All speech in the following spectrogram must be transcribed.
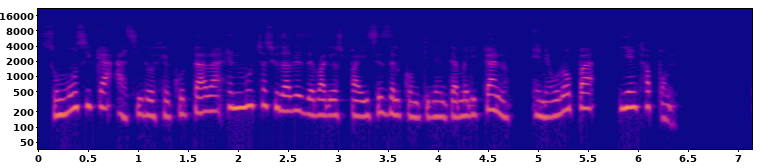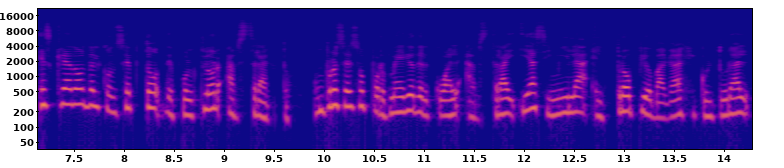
Su música ha sido ejecutada en muchas ciudades de varios países del continente americano, en Europa y en Japón. Es creador del concepto de folclore abstracto, un proceso por medio del cual abstrae y asimila el propio bagaje cultural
